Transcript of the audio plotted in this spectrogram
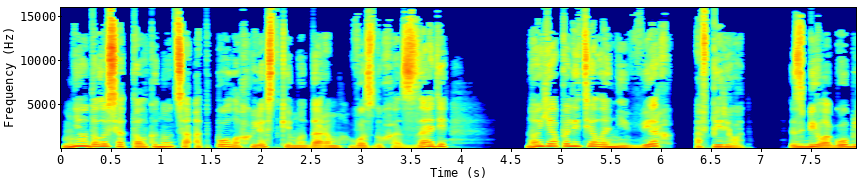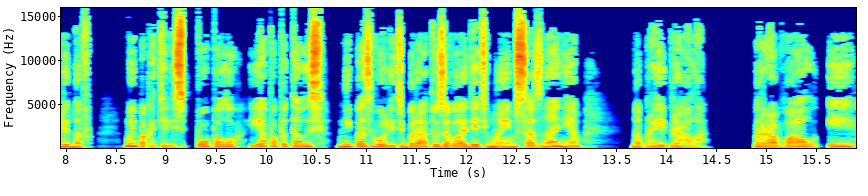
Мне удалось оттолкнуться от пола хлестким ударом воздуха сзади, но я полетела не вверх, а вперед. Сбила гоблинов, мы покатились по полу, я попыталась не позволить брату завладеть моим сознанием, но проиграла. Провал и...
